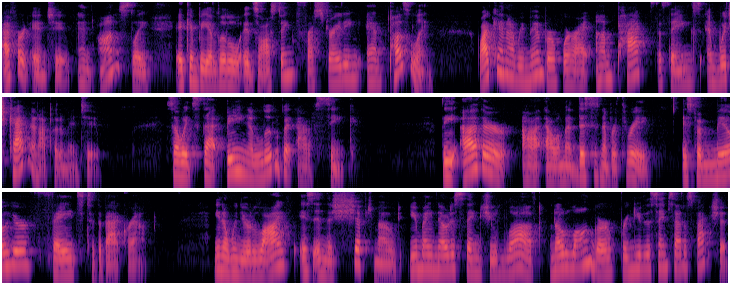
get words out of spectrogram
effort into. And honestly, it can be a little exhausting, frustrating, and puzzling. Why can't I remember where I unpacked the things and which cabinet I put them into? So it's that being a little bit out of sync. The other uh, element, this is number three, is familiar fades to the background. You know, when your life is in the shift mode, you may notice things you loved no longer bring you the same satisfaction.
